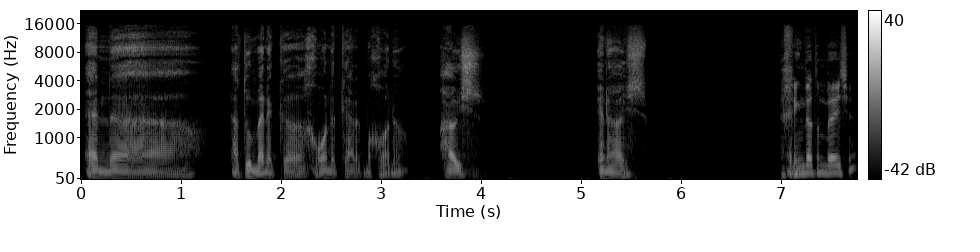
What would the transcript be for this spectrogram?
en ja, toen ben ik gewoon de kerk begonnen. Huis. In huis. En ging dat een beetje?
